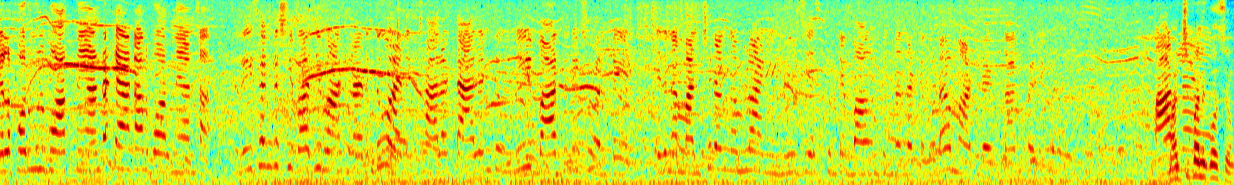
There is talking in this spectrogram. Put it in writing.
ఇలా పరుగులు పోతున్నాయి అంట డేటాలు పోతున్నాయి అంట రీసెంట్గా శివాజీ మాట్లాడుతూ ఆయనకి ఉంది భారతదేశం అంటే ఏదైనా మంచి రంగంలో ఆయన యూజ్ చేసుకుంటే బాగుంటుంది అన్నట్టు కూడా మాట్లాడు దానిపైన మంచి పని కోసం.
